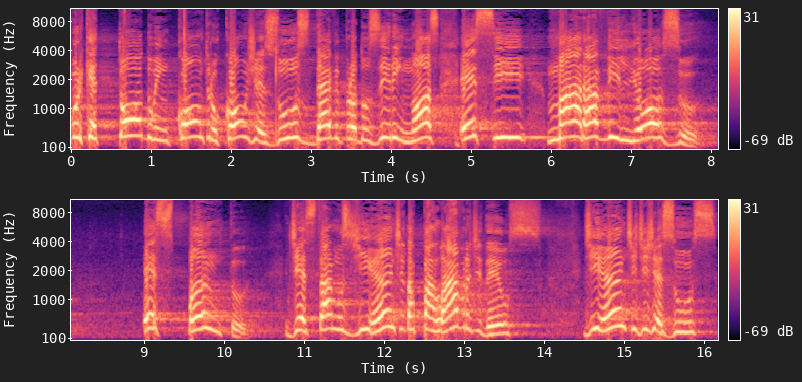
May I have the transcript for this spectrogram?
porque todo encontro com Jesus deve produzir em nós esse maravilhoso espanto de estarmos diante da palavra de Deus, diante de Jesus,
